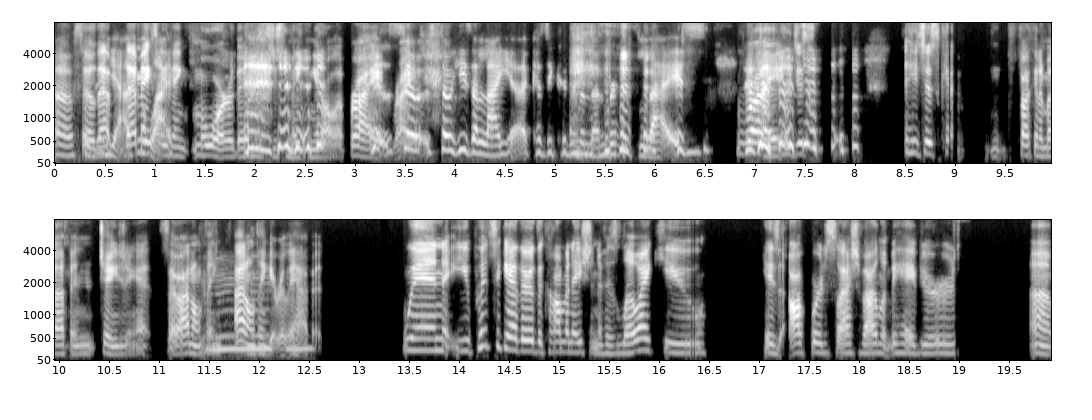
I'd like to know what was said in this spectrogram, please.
Oh, so, so that yeah, that makes me think more than he's just making it all up. Right, right. So so he's a liar because he couldn't remember his lies. right. He just he just kept fucking him up and changing it. So I don't think mm-hmm. I don't think it really mm-hmm. happened when you put together the combination of his low IQ, his awkward slash violent behaviors, um,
